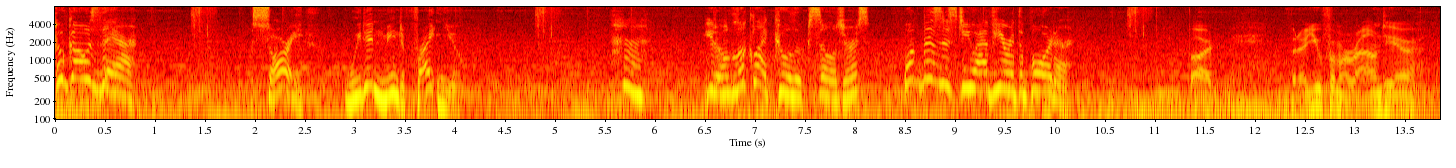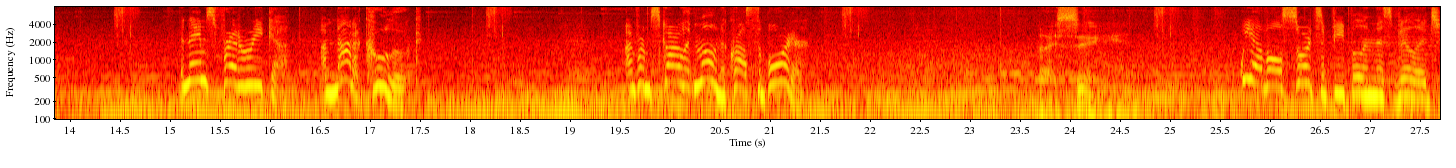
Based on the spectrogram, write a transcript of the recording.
Who goes there? Sorry, we didn't mean to frighten you. Hmm. You don't look like Kooluk soldiers. What business do you have here at the border? Pardon me, but are you from around here? The name's Frederica. I'm not a Kooluk. I'm from Scarlet Moon across the border. I see. We have all sorts of people in this village.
